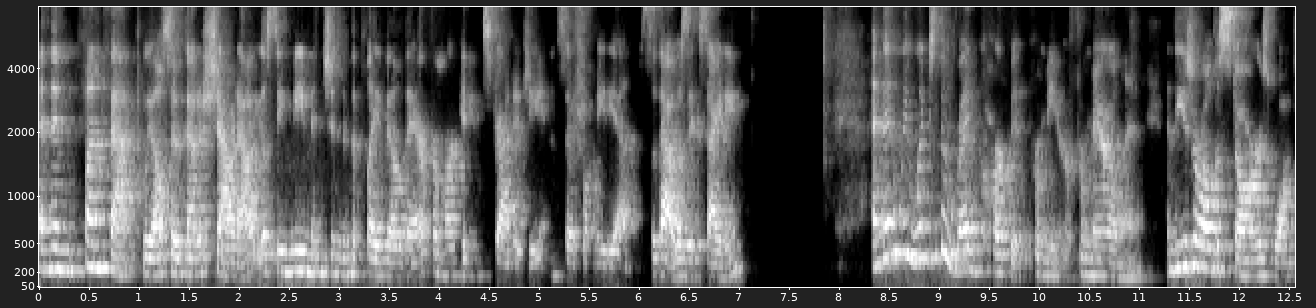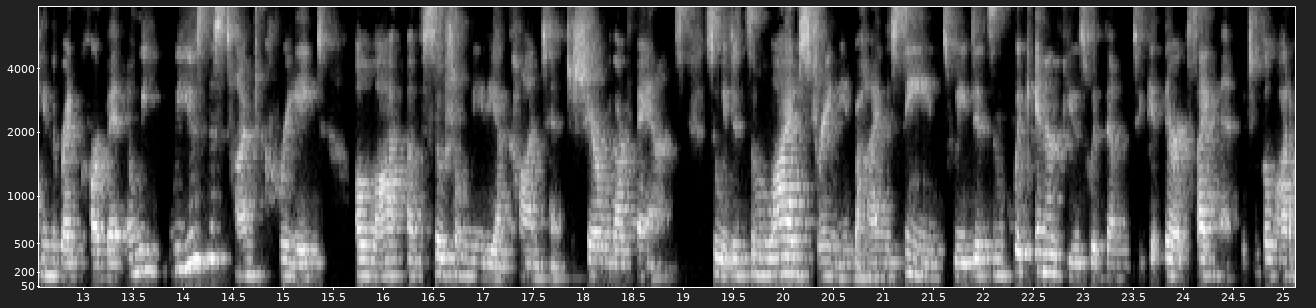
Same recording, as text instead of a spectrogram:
And then, fun fact, we also got a shout out. You'll see me mentioned in the playbill there for marketing strategy and social media. So that was exciting. And then we went to the red carpet premiere for Marilyn. And these are all the stars walking the red carpet. And we, we used this time to create a lot of social media content to share with our fans. So we did some live streaming behind the scenes. We did some quick interviews with them to get their excitement. We took a lot of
